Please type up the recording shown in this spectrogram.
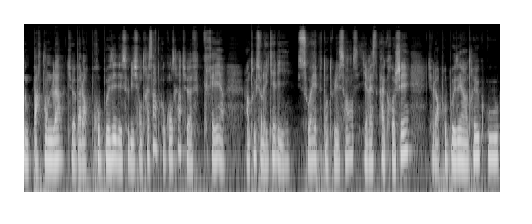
Donc partant de là, tu vas pas leur proposer des solutions très simples. Au contraire, tu vas créer un truc sur lequel ils swipe dans tous les sens, ils restent accrochés. Tu vas leur proposer un truc où,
